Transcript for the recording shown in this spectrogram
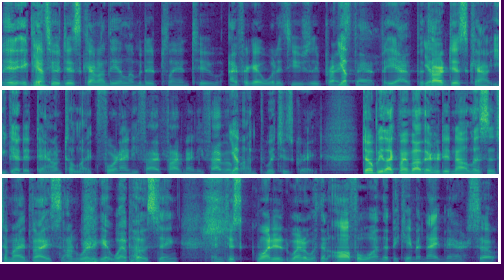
it, it gets yeah. you a discount on the unlimited plan too. I forget what it's usually priced Yep. at, but yeah, with Yep. our discount, you get it down to like four ninety five, five ninety five a Yep. month, which is great. Don't be like my mother who did not listen to my advice on where to get web hosting and just wanted went with an awful one that became a nightmare. So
